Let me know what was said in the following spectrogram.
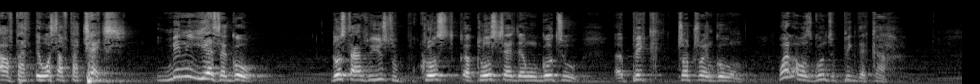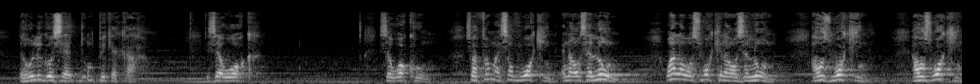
after it was after church, many years ago. Those times we used to close, uh, close church, then we go to uh, pick Chotro and go home. While I was going to pick the car, the Holy Ghost said, Don't pick a car. He said, Walk. He said, Walk home. So I found myself walking and I was alone. While I was walking, I was alone. I was walking. I was walking.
